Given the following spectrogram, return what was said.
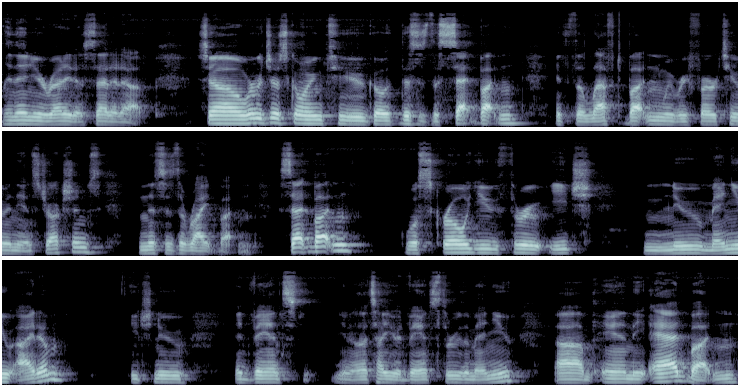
and then you're ready to set it up. So we're just going to go, this is the set button. It's the left button we refer to in the instructions, and this is the right button. Set button will scroll you through each new menu item, each new advanced, you know, that's how you advance through the menu. Um, and the add button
